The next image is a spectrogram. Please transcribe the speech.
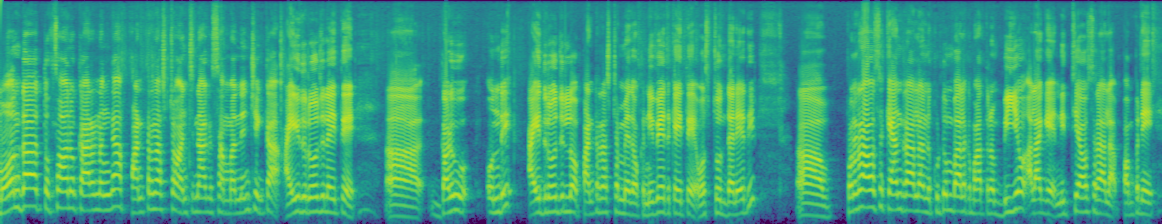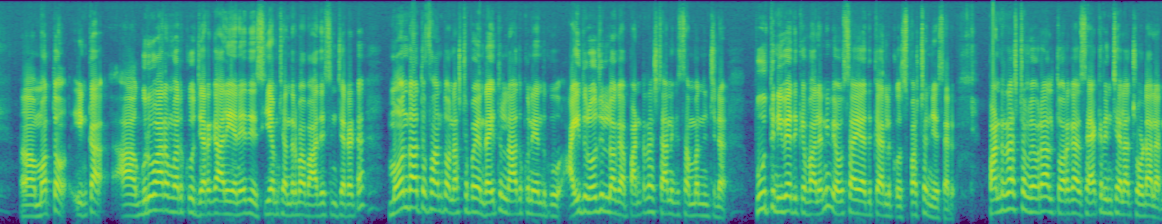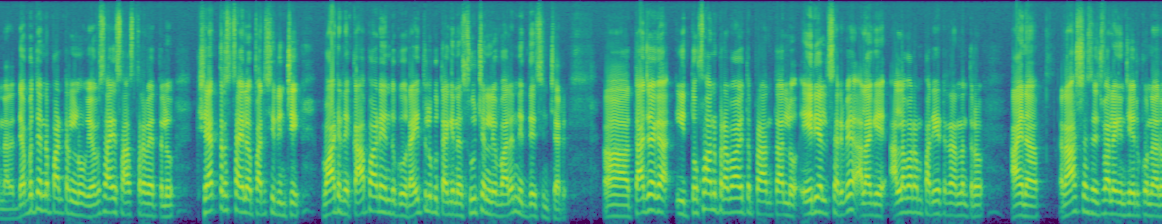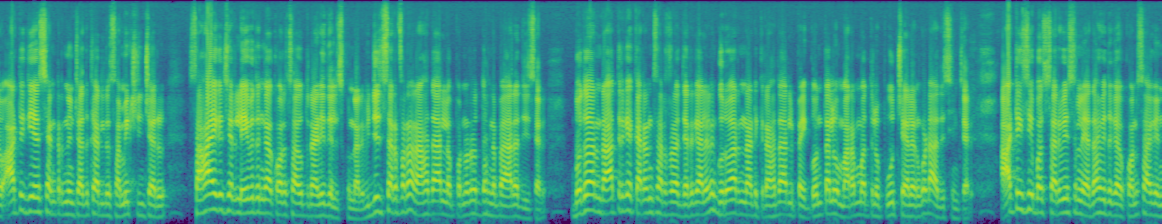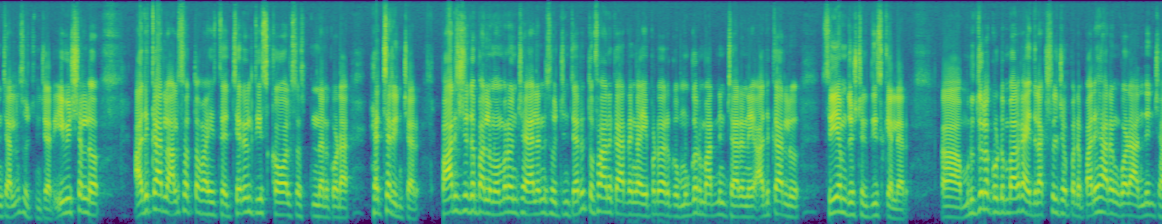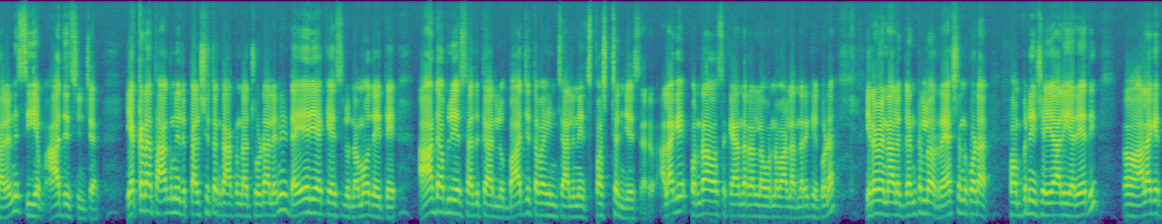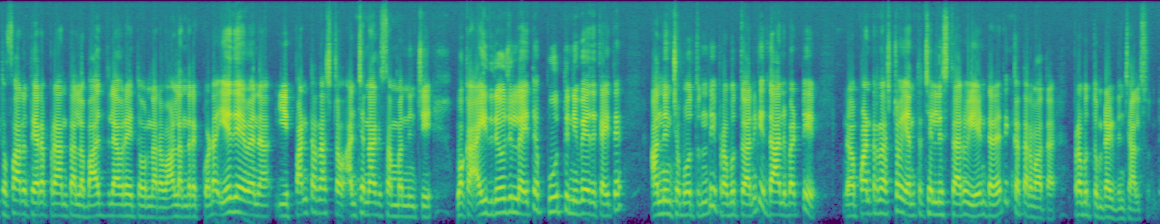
మోందా తుఫాను కారణంగా పంట నష్టం అంచనాకు సంబంధించి ఇంకా ఐదు రోజులైతే గడువు ఉంది. ఐదు రోజుల్లో పంట నష్టం మీద ఒక నివేదిక అయితే వస్తుందనేది పునరావాస కేంద్రాలను కుటుంబాలకు మాత్రం బియ్యం అలాగే నిత్యావసరాల పంపిణీ మొత్తం ఇంకా గురువారం వరకు జరగాలి అనేది సీఎం చంద్రబాబు ఆదేశించారట. మోందా తుఫాన్తో నష్టపోయిన రైతులను ఆదుకునేందుకు ఐదు రోజుల్లోగా పంట నష్టానికి సంబంధించిన పూర్తి నివేదిక ఇవ్వాలని వ్యవసాయ అధికారులకు స్పష్టం చేశారు. పంట నష్టం వివరాలు త్వరగా సేకరించేలా చూడాలన్నారు. దెబ్బతిన్న పంటలను వ్యవసాయ శాస్త్రవేత్తలు క్షేత్రస్థాయిలో పరిశీలించి వాటిని కాపాడేందుకు రైతులకు తగిన సూచనలు ఇవ్వాలని నిర్దేశించారు. తాజాగా ఈ తుఫాను ప్రభావిత ప్రాంతాల్లో ఏరియల్ సర్వే అలాగే అల్లవరం పర్యటన అనంతరం ఆయన రాష్ట్ర సచివాలయం చేరుకున్నారు. ఆర్టీజీఎస్ సెంటర్ నుంచి అధికారులు సమీక్షించారు. సహాయక చర్యలు ఏ విధంగా కొనసాగుతున్నాయని తెలుసుకున్నారు. విద్యుత్ సరఫరా రహదారుల పునరుద్ధరణపై ఆరా తీశారు. బుధవారం రాత్రికే కరెంట్ సరఫరా జరగాలని గురువారం నాటికి రహదారులపై గుంతలు మరమ్మతులు పూర్తి చేయాలని కూడా ఆదేశించారు. ఆర్టీసీ బస్సు సర్వీసులను యథావిధిగా కొనసాగించాలని సూచించారు. ఈ విషయంలో అధికారులు అలసత్వం వహిస్తే చర్యలు తీసుకోవాల్సి వస్తుందని కూడా హెచ్చరించారు. పారిశుద్ధ పనులు ముమ్మరం చేయాలని సూచించారు. తుఫాను కారణంగా ఇప్పటివరకు ముగ్గురు మరణించారని అధికారులు సీఎం దృష్టికి తీసుకెళ్ళారు. మృతుల కుటుంబాలకు ఐదు లక్షలు చొప్పున పరిహారం కూడా అందించాలని సీఎం ఆదేశించారు. ఎక్కడా తాగునీరు కలుషితం కాకుండా చూడాలని డయేరియా కేసులు నమోదైతే ఆర్డబ్ల్యూఎస్ అధికారులు బాధ్యత వహించాలని స్పష్టం చేశారు. అలాగే పునరావాస కేంద్రాల్లో ఉన్న వాళ్ళందరికీ కూడా ఇరవై నాలుగు గంటల్లో రేషన్ కూడా పంపిణీ చేయాలి అనేది అలాగే తుఫాను తీర ప్రాంతాల్లో బాధితులు ఎవరైతే ఉన్నారో వాళ్ళందరికీ కూడా ఏదేమైనా ఈ పంట నష్టం అంచనాకి సంబంధించి ఒక ఐదు రోజుల్లో అయితే పూర్తి నివేదిక అయితే అందించబోతుంది ప్రభుత్వానికి. దాన్ని బట్టి పంట నష్టం ఎంత చెల్లిస్తారు ఏంటనేది ఇంకా తర్వాత ప్రభుత్వం ప్రకటించాల్సి ఉంది.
